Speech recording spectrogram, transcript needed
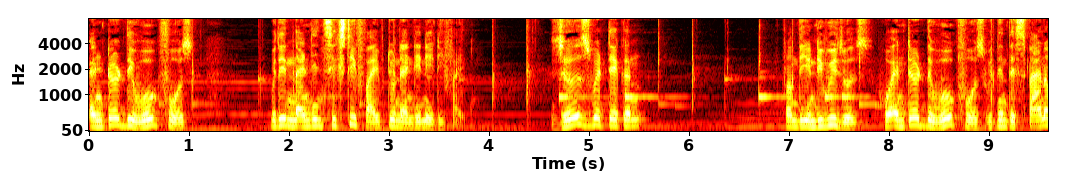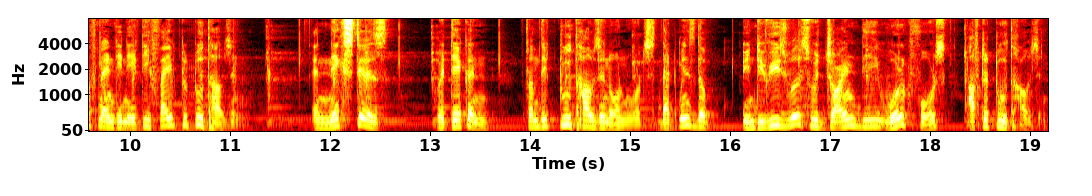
entered the workforce within 1965 to 1985. Zers were taken from the individuals who entered the workforce within the span of 1985 to 2000. And next nexters were taken from the 2000 onwards. That means the individuals who joined the workforce after 2000.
